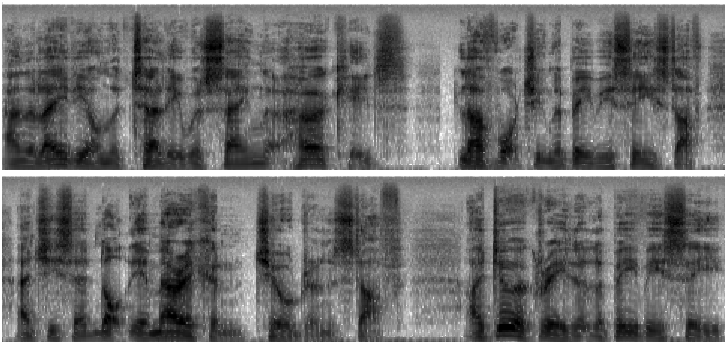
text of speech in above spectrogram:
And the lady on the telly was saying that her kids love watching the BBC stuff, and she said not the American children's stuff. I do agree that the BBC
